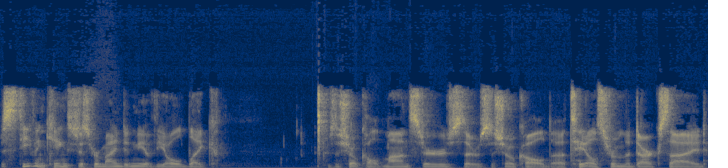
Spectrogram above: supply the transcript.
Stephen King's just reminded me of the old like. There's a show called Monsters. There's a show called uh, Tales from the Dark Side,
